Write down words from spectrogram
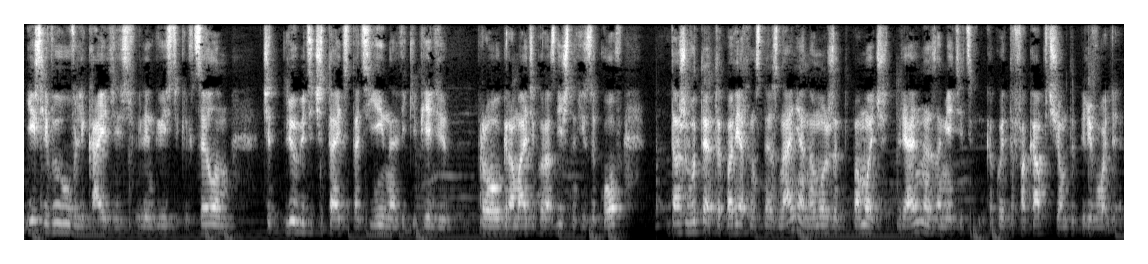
Если вы увлекаетесь лингвистикой в целом, любите читать статьи на Википедии про грамматику различных языков, даже вот это поверхностное знание, оно может помочь реально заметить какой-то факап в чем-то переводе.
